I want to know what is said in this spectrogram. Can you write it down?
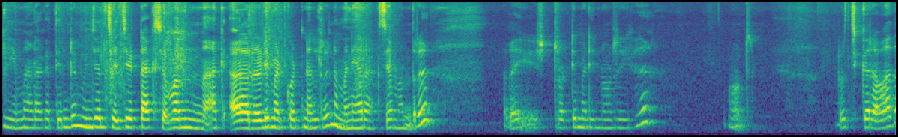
ಈ ಮಾಡಾಕತ್ತೀನಿ ರೀ? ಮುಂಜಾನೆ ಸಜ್ಜಿ ಹಿಟ್ಟು ಹಾಕ್ಸ್ಯಂಬಂದು ಹಾಕಿ ರೆಡಿ ಮಾಡಿಕೊಟ್ನಲ್ರಿ ನಮ್ಮ ಮನೆಯವ್ರು ಹಾಕ್ಸ್ಯಂಬಂದ್ರೆ ಇಷ್ಟು ರೊಟ್ಟಿ ಮಾಡಿ ನೋಡ್ರಿ ಈಗ. ನೋಡ್ರಿ. ರುಚಿಕರವಾದ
